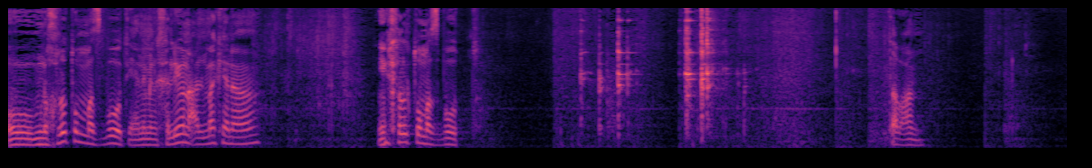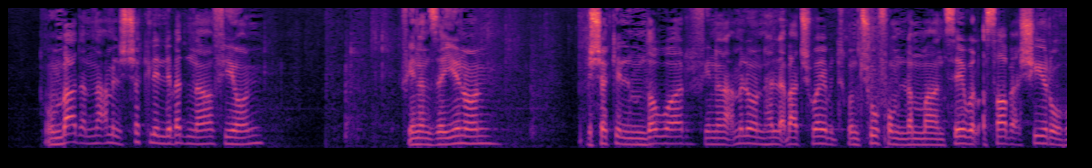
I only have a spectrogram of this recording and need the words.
وبنخلطهم مظبوط يعني بنخليهم على المكنة ينخلطوا مظبوط. طبعا. ومن بعدها بنعمل الشكل اللي بدنا فيهم. فينا نزينهم بشكل مدور فينا نعملهم. هلأ بعد شوي بدكم تشوفهم لما نساوي الأصابع شيرو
